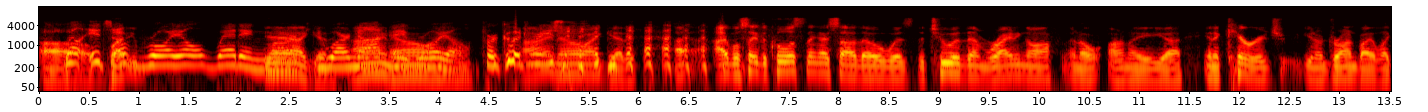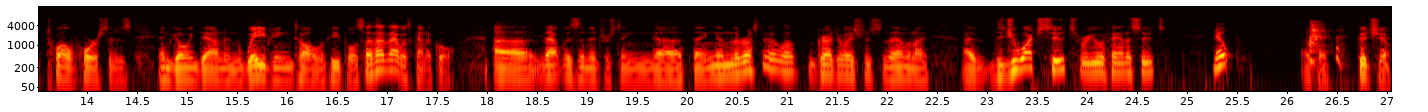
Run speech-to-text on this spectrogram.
Uh, Well, it's a it- royal wedding, Yeah, Mark. I get you are I not know, a I royal for good I reason. know, I get it. I, I will say the coolest thing I saw though was the two of them riding off on a on a uh, in a carriage, you know, drawn by like twelve horses and going down and waving to all the people. So I thought that was kind of cool. Uh, that was an interesting uh, thing, and the rest of it, well, congratulations to them. And I, I did you watch Suits? Were you a fan of Suits? nope. Okay, good show,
